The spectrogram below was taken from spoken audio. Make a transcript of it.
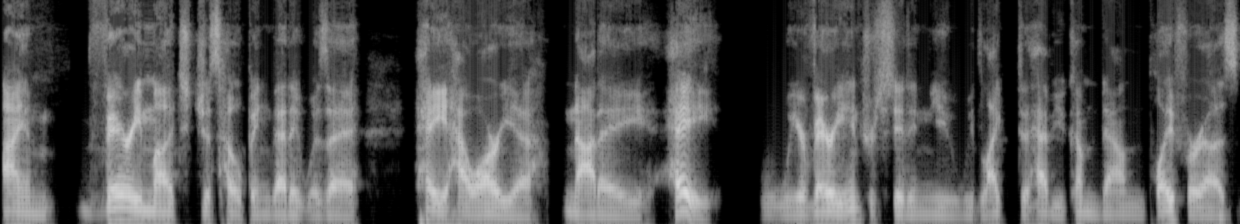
I am very much just hoping that it was a hey, how are you? Not a hey, we're very interested in you. We'd like to have you come down and play for us.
